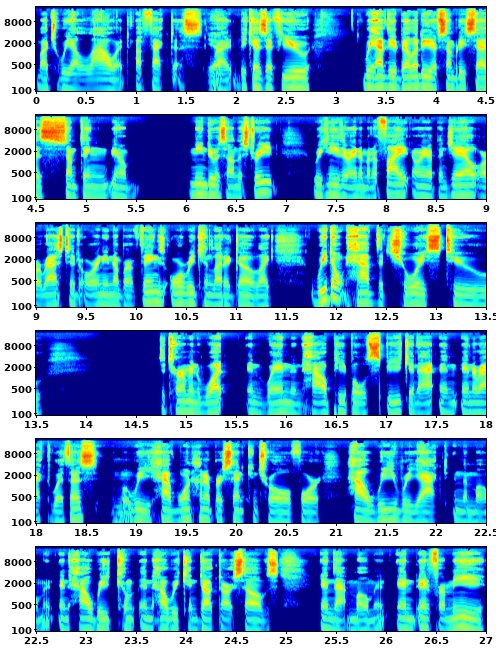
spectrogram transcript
much we allow it affect us, Yep. right? Because if you, we have the ability, if somebody says something, you know, mean to us on the street, we can either end up in a fight or end up in jail or arrested or any number of things, or we can let it go. Like we don't have the choice to determine what and when and how people speak and act and interact with us, but Mhm. we have 100% control for how we react in the moment and how we com- and how we conduct ourselves in that moment. And and for me,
